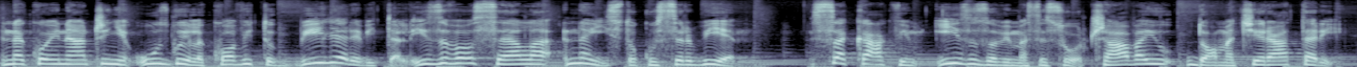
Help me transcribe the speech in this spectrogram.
Na koji način je uzgoj lekovitog bilja revitalizovao sela na istoku Srbije? Sa kakvim izazovima se suočavaju domaći ratari –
